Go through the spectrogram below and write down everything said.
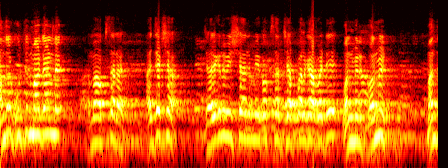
అందరూ కూర్చుని మాట్లాడండి. అమ్మా ఒకసారి అధ్యక్ష జరిగిన విషయాన్ని మీకు ఒకసారి చెప్పాలి కాబట్టి. వన్ మినిట్ వన్ మినిట్ మంది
